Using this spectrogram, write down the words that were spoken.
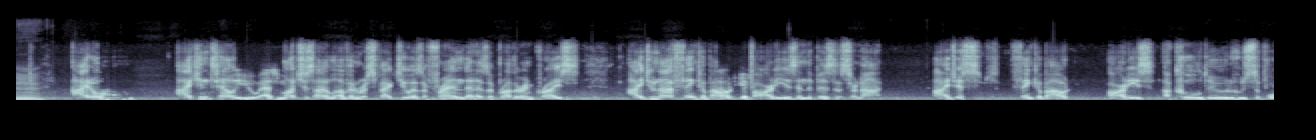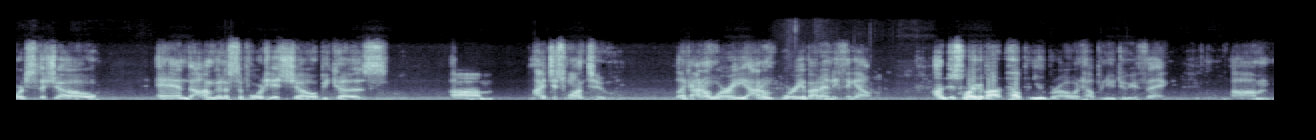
Mm. I don't. I can tell you, as much as I love and respect you as a friend and as a brother in Christ, I do not think about if Artie is in the business or not. I just think about Artie's a cool dude who supports the show, and I'm going to support his show because um, I just want to. Like I don't worry. I don't worry about anything else. I'm just worried about helping you grow and helping you do your thing. Um,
